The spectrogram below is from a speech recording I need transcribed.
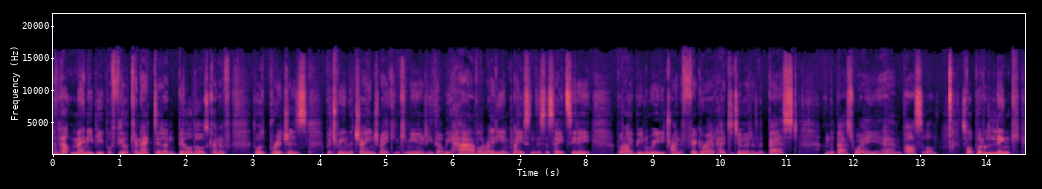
and help many people feel connected and build those kind of those bridges between the change making community that we have already in place in this is HCD. But I've been really trying to figure out how to do it in the best and the best way um, possible. So I'll put a link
